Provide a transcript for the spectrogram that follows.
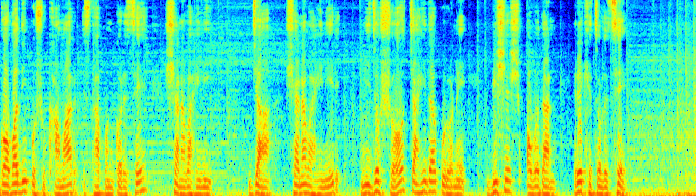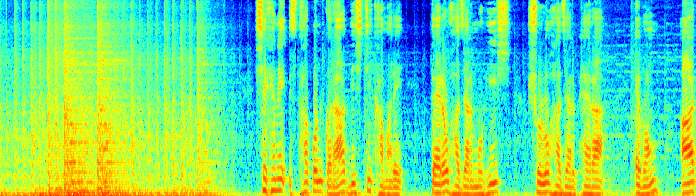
গবাদি পশু খামার স্থাপন করেছে সেনাবাহিনী, যা সেনাবাহিনীর নিজস্ব চাহিদা পূরণে বিশেষ অবদান রেখে চলেছে। সেখানে স্থাপন করা বিশটি খামারে তেরো হাজার মহিষ, ষোলো হাজার ভেড়া এবং আট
